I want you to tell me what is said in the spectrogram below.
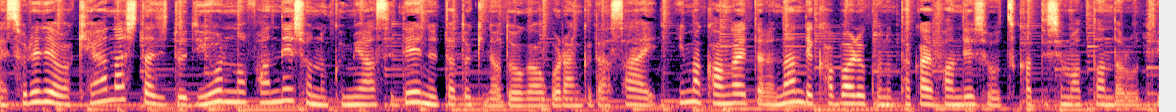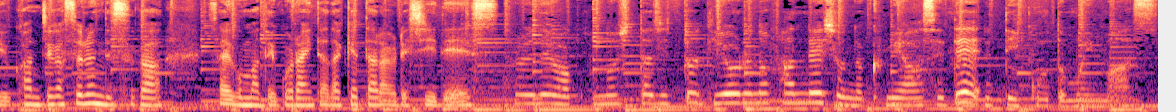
はい、それでは毛穴下地とディオールのファンデーションの組み合わせで塗った時の動画をご覧ください。今考えたらなんでカバー力の高いファンデーションを使ってしまったんだろうっていう感じがするんですが最後までご覧いただけたら嬉しいです。それではこの下地とディオールのファンデーションの組み合わせで塗っていこうと思います。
